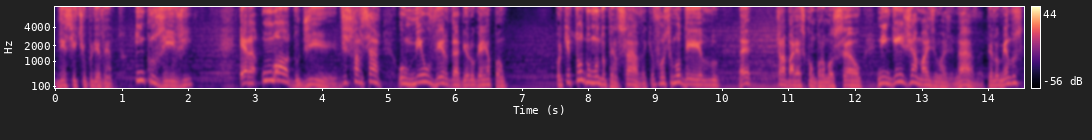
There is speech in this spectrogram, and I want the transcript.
desse tipo de evento. Inclusive, era um modo de disfarçar o meu verdadeiro ganha-pão. Porque todo mundo pensava que eu fosse modelo, né? Trabalhasse com promoção. Ninguém jamais imaginava, pelo menos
